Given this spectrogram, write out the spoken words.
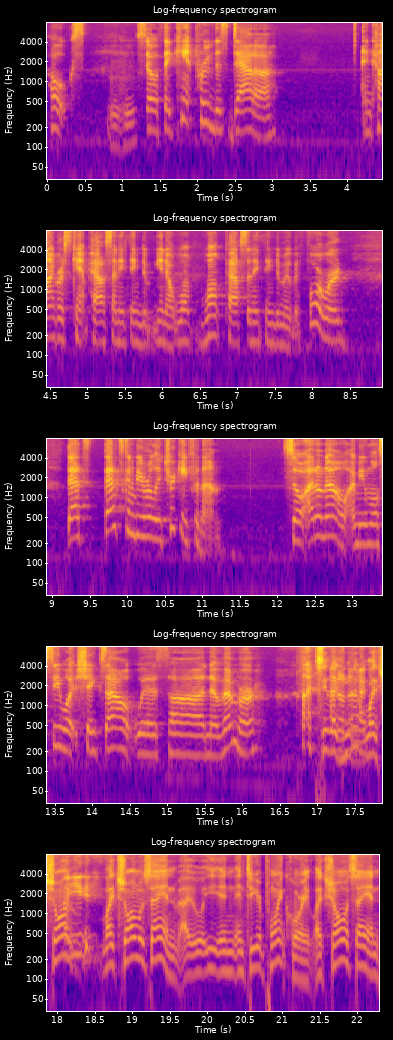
hoax mm-hmm. so if they can't prove this data and Congress can't pass anything to, you know, won't won't pass anything to move it forward, that's that's going to be really tricky for them. So I don't know. I mean, we'll see what shakes out with uh, November. See, like like Sean, you- like Sean was saying, uh, and, and to your point, Corey, like Sean was saying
